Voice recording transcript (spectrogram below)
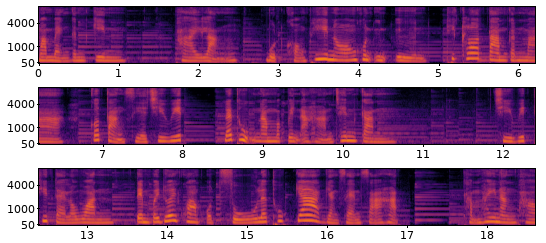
มาแบ่งกันกิน ภายหลัง บุตรของพี่น้องคนอื่นๆ ที่คลอดตามกันมา ก็ต่างเสียชีวิต และถูกนำมาเป็นอาหารเช่นกัน ชีวิตที่แต่ละวันเต็มไปด้วยความอดสูและทุกข์ยากอย่างแสนสาหัสทำให้นางเผา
